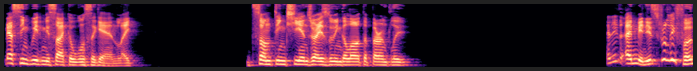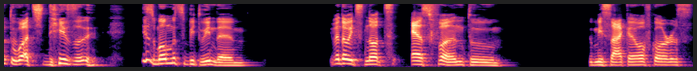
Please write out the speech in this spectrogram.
messing with Misaka once again. Like, something she enjoys doing a lot, apparently. And it, I mean, it's really fun to watch these uh, these moments between them, even though it's not as fun to to Misaka, of course.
